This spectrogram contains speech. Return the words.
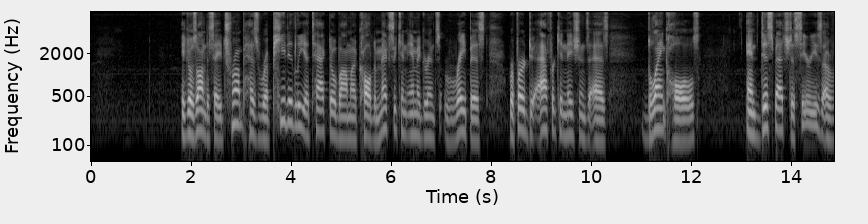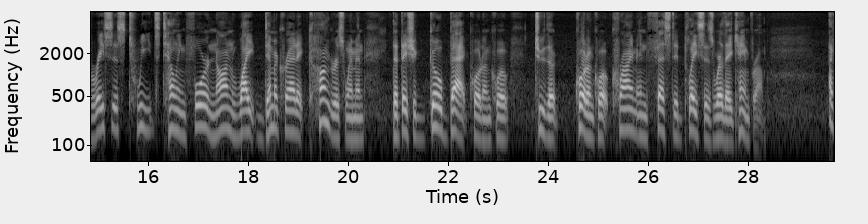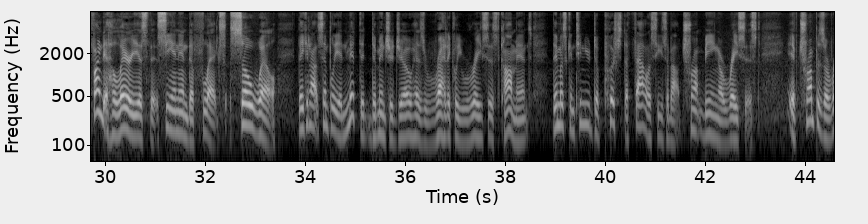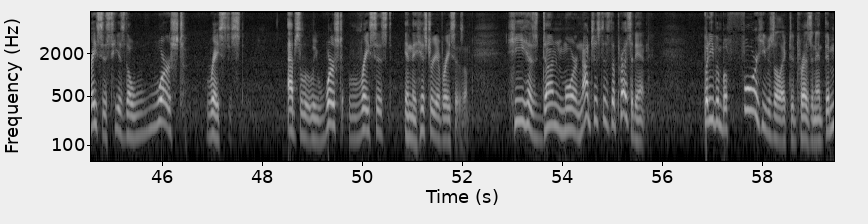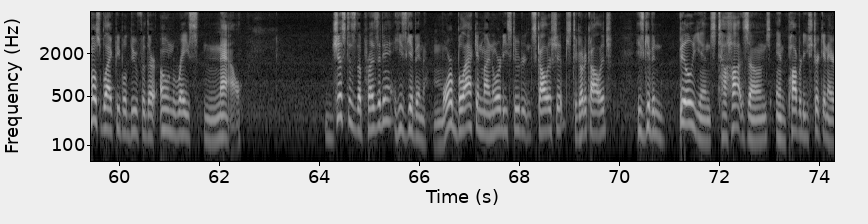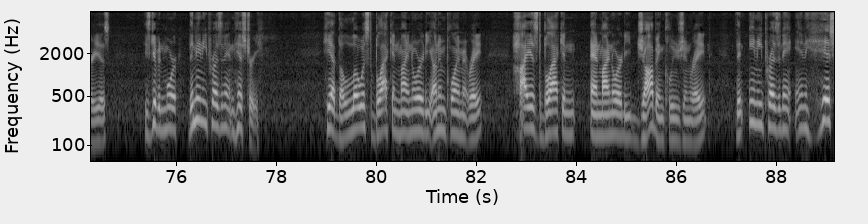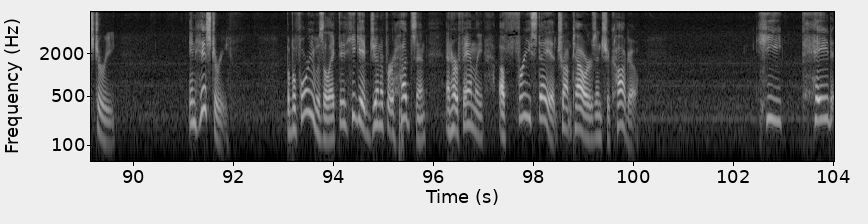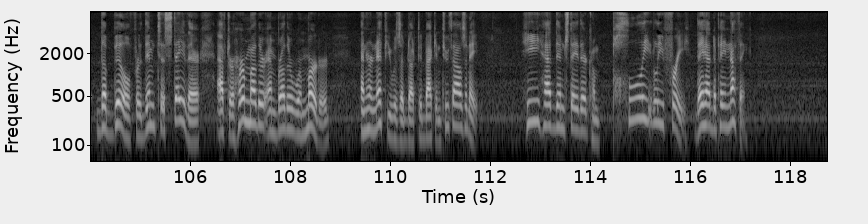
It goes on to say Trump has repeatedly attacked Obama, called Mexican immigrants rapists, referred to African nations as blank holes, and dispatched a series of racist tweets telling four non white Democratic congresswomen that they should go back, quote unquote, to the quote unquote crime infested places where they came from. I find it hilarious that CNN deflects so well. They cannot simply admit that Dementia Joe has radically racist comments. They must continue to push the fallacies about Trump being a racist. If Trump is a racist, he is the worst racist. Absolutely worst racist in the history of racism. He has done more, not just as the president, but even before he was elected president, than most black people do for their own race now. Just as the president, he's given more black and minority student scholarships to go to college. He's given billions to hot zones in poverty stricken areas. He's given more than any president in history. He had the lowest black and minority unemployment rate, highest black and, and minority job inclusion rate than any president in history. In history. But before he was elected, he gave Jennifer Hudson and her family a free stay at Trump Towers in Chicago. He paid the bill for them to stay there after her mother and brother were murdered and her nephew was abducted back in 2008. He had them stay there completely free. They had to pay nothing.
